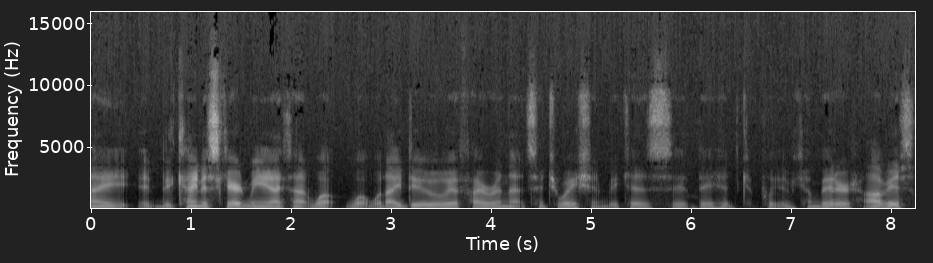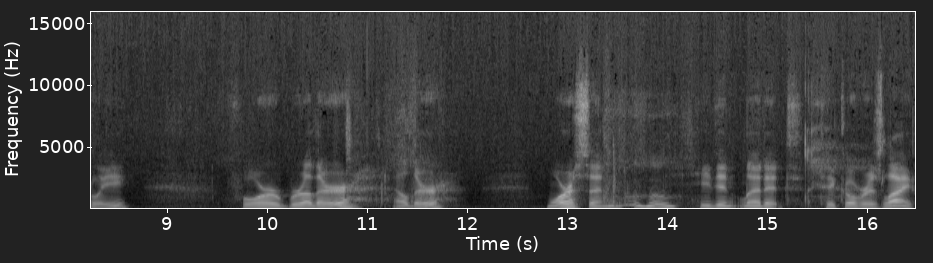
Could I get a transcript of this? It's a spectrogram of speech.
I it, it kind of scared me. I thought, what what would I do if I were in that situation? Because it, they had completely become bitter. Obviously, for brother Elder Morrison, Mm-hmm. he didn't let it take over his life.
